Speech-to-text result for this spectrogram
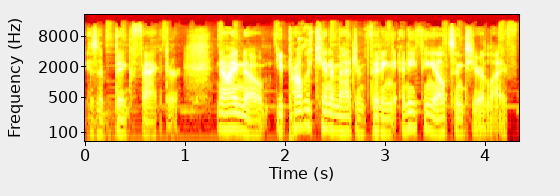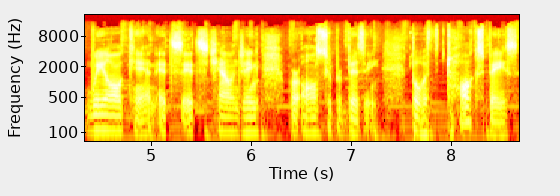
is a big factor. Now I know you probably can't imagine fitting anything else into your life. We all can. It's it's challenging. We're all super busy. But with Talkspace,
